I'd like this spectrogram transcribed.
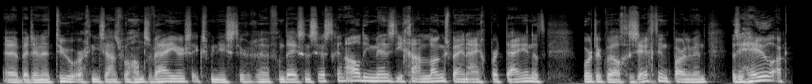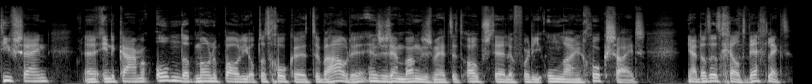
eh, bij de natuurorganisatie van Hans Weijers, ex-minister van D66. En al die mensen die gaan langs bij hun eigen partij. En dat wordt ook wel gezegd in het parlement. Dat ze heel actief zijn in de Kamer om dat monopolie op dat gokken te behouden. En ze zijn bang dus met het openstellen voor die online goksites. Ja, dat het geld weglekt.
